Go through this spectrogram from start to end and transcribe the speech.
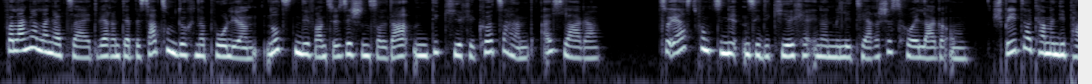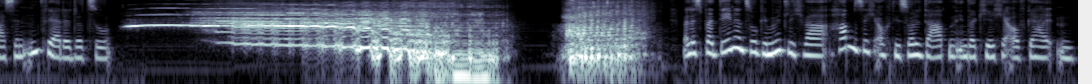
Vor langer, langer Zeit, während der Besatzung durch Napoleon, nutzten die französischen Soldaten die Kirche kurzerhand als Lager. Zuerst funktionierten sie die Kirche in ein militärisches Heulager um. Später kamen die passenden Pferde dazu. Weil es bei denen so gemütlich war, haben sich auch die Soldaten in der Kirche aufgehalten.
